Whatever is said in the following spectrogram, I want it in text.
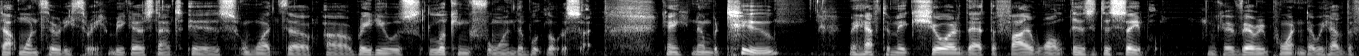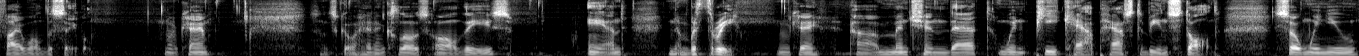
.133 because that is what the uh, radio is looking for on the bootloader side. Okay, number two, we have to make sure that the firewall is disabled. Okay, very important that we have the firewall disabled. Okay, so let's go ahead and close all these. And number three, okay, uh, mention that WinPCAP has to be installed. So when you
